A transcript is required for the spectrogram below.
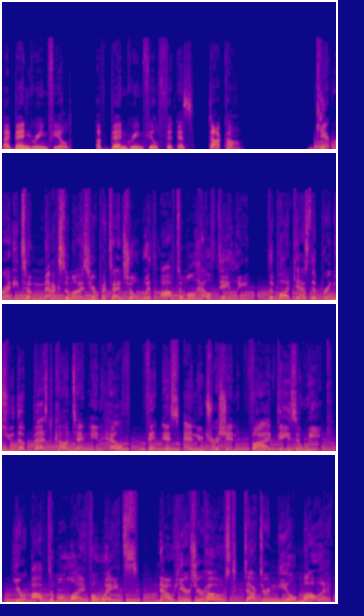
by Ben Greenfield of bengreenfieldfitness.com. Get ready to maximize your potential with Optimal Health Daily, the podcast that brings you the best content in health, fitness, and nutrition five days a week. Your optimal life awaits. Now, here's your host, Dr. Neal Malik.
